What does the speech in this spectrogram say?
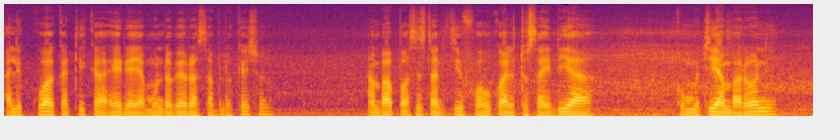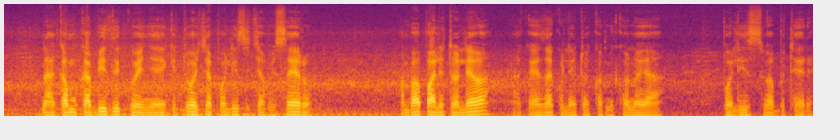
alikuwa katika area ya Mundo Berwa sublocation, ambapo assistant chief wa huko alitusaidia kumtia mbaroni na akamkabidhi kwenye kituo cha polisi cha Wisero ambapo alitolewa akaweza kuletwa kwa mikono ya polisi wa Butere.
